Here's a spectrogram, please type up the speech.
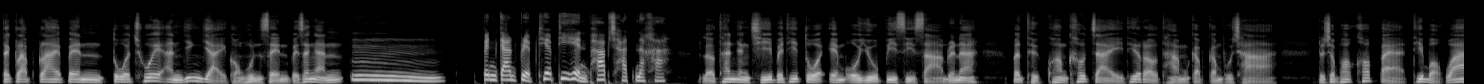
แต่กลับกลายเป็นตัวช่วยอันยิ่งใหญ่ของหุ่นเซนไปซะงั้น อืม เป็นการเปรียบเทียบที่เห็นภาพชัดนะคะ แล้วท่านยังชี้ไปที่ตัว MOU ปี 43 ด้วยนะ บันทึกความเข้าใจที่เราทำกับกัมพูชา โดยเฉพาะข้อ 8 ที่บอกว่า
